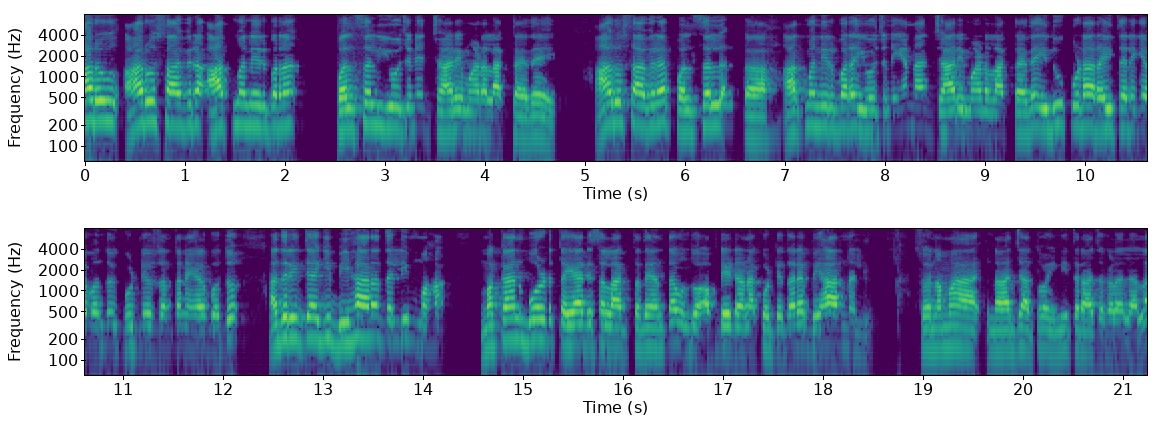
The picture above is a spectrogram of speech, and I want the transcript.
ಆರು ಆರು ಸಾವಿರ ಆತ್ಮನಿರ್ಭರ ಪಲ್ಸಲ್ ಯೋಜನೆ ಜಾರಿ ಮಾಡಲಾಗ್ತಾ ಇದೆ. ಆರು ಸಾವಿರ ಪಲ್ಸಲ್ ಆತ್ಮನಿರ್ಭರ ಯೋಜನೆಯನ್ನ ಜಾರಿ ಮಾಡಲಾಗ್ತಾ ಇದೆ. ಇದು ಕೂಡ ರೈತರಿಗೆ ಒಂದು ಗುಡ್ ನ್ಯೂಸ್ ಅಂತಾನೆ ಹೇಳ್ಬೋದು. ಅದೇ ರೀತಿಯಾಗಿ ಬಿಹಾರದಲ್ಲಿ ಮಹಾ ಮಕಾನ್ ಬೋರ್ಡ್ ತಯಾರಿಸಲಾಗ್ತದೆ ಅಂತ ಒಂದು ಅಪ್ಡೇಟ್ ಅನ್ನ ಕೊಟ್ಟಿದ್ದಾರೆ ಬಿಹಾರ್ನಲ್ಲಿ. ಸೊ ನಮ್ಮ ರಾಜ್ಯ ಅಥವಾ ಇನ್ನಿತರ ರಾಜ್ಯಗಳಲ್ಲೆಲ್ಲ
